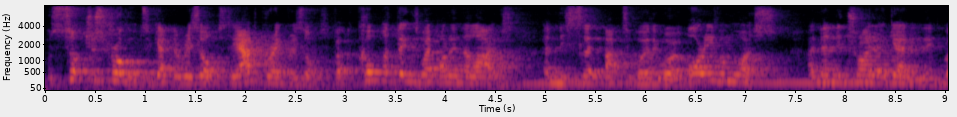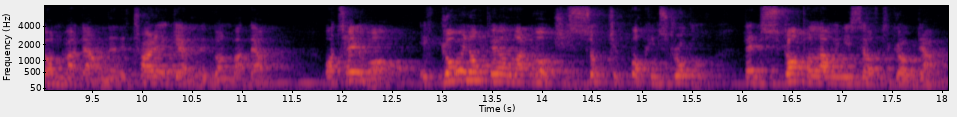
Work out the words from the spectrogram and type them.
was such a struggle to get the results. They had great results, but a couple of things went on in their lives and they slipped back to where they were, or even worse and then they tried it again and they've gone back down, and then they've tried it again and they've gone back down. Well, I'll tell you what, if going uphill that much is such a fucking struggle, then stop allowing yourself to go down.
